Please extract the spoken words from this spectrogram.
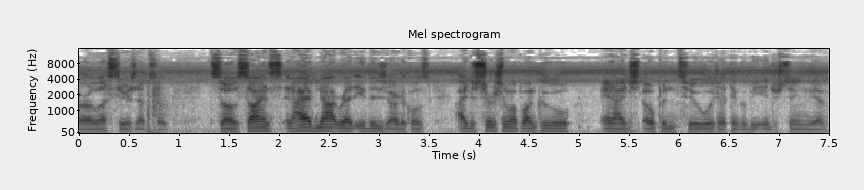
or a less serious episode. So science, and I have not read either of these articles. I just searched them up on Google and I just opened two, which I think would be interesting. We have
